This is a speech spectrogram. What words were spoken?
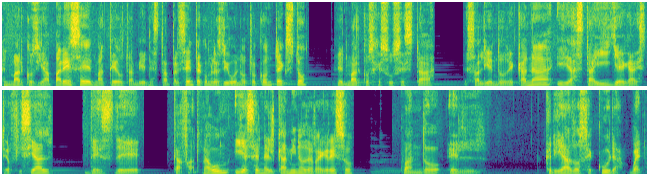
en Marcos ya aparece, en Mateo también está presente, como les digo, en otro contexto. En Marcos Jesús está saliendo de Caná y hasta ahí llega este oficial desde Cafarnaum y es en el camino de regreso cuando el criado se cura. Bueno,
